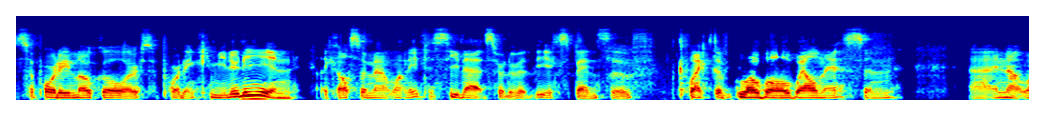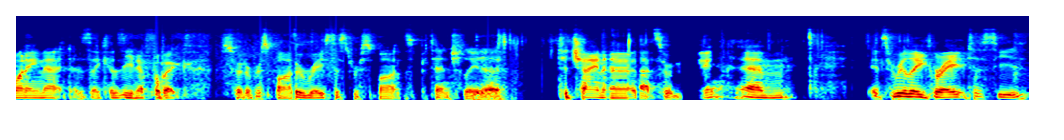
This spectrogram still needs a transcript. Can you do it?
supporting local or supporting community and like also not wanting to see that sort of at the expense of collective global wellness and uh, and not wanting that as like a xenophobic sort of response or racist response potentially yeah. to, to China that sort of thing. Um, it's really great to see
